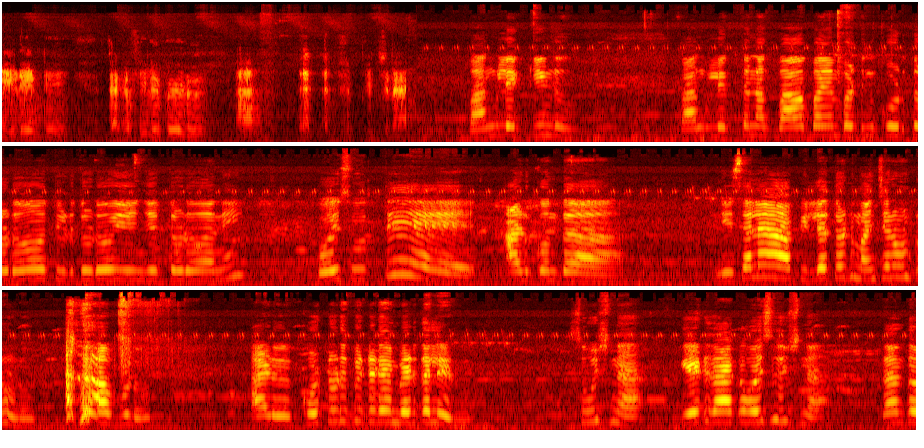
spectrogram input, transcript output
వీడేంటి? తెగ ఫీల్ అయిపోయాడు బంగులు ఎక్కిండు బంగులు ఎక్కితే నాకు బాగా భయం పట్టింది కొడతాడో తిడతాడో ఏం చేస్తాడో అని పోయి చూస్తే ఆడు కొంత నిసలే ఆ పిల్లతోటి మంచిగా ఉంటుండు. అప్పుడు ఆడు కొట్టుడు పెట్టడం పెడతలేడు. చూసిన గేట్ దాకా పోయి చూసిన దాంతో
